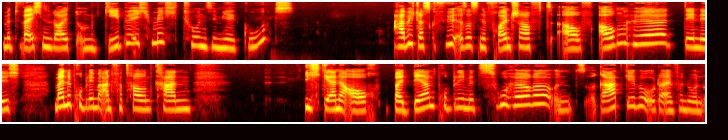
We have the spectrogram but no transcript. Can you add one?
mit welchen Leuten umgebe ich mich, tun sie mir gut? Habe ich das Gefühl, es ist eine Freundschaft auf Augenhöhe, denen ich meine Probleme anvertrauen kann, ich gerne auch bei deren Probleme zuhöre und Rat gebe oder einfach nur ein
